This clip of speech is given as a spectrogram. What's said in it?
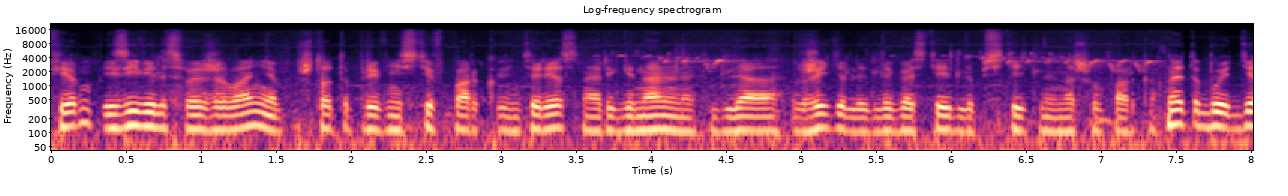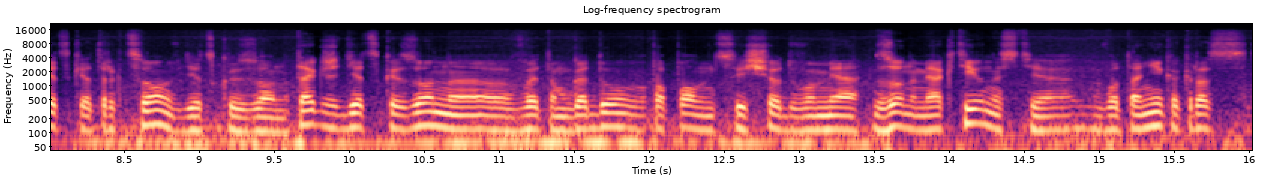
фирм изъявили свое желание что-то привнести в парк интересное, оригинальное для жителей, для гостей, для посетителей нашего парка. Но это будет детский аттракцион в детскую зону. Также детская зона в этом году пополнится еще двумя зонами активности. Вот они как раз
